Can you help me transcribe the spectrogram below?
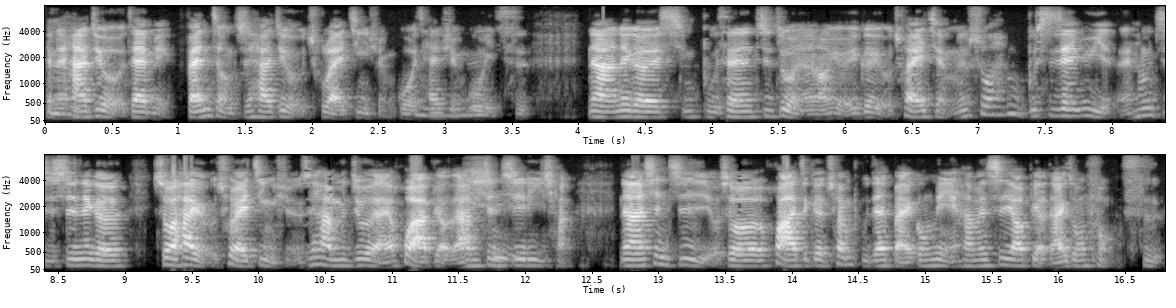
可能他就有在美，反正总之他就有出来竞选过，参选过一次。嗯那那个辛普森制作人，然后有一个有出来讲，就说他们不是在预演的，他们只是那个说他有出来竞选，所以他们就来画表达他们政治立场。那甚至有时候画这个川普在白宫内，他们是要表达一种讽刺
